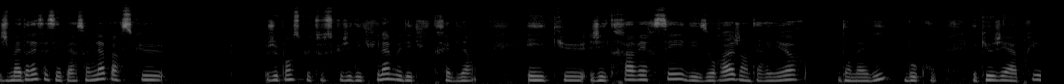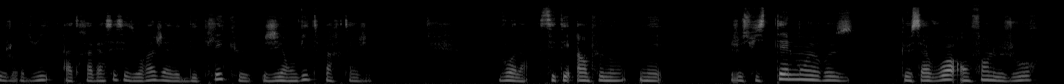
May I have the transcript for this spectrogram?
Je m'adresse à ces personnes-là parce que je pense que tout ce que j'ai décrit là me décrit très bien et que j'ai traversé des orages intérieurs dans ma vie, beaucoup, et que j'ai appris aujourd'hui à traverser ces orages avec des clés que j'ai envie de partager. Voilà, c'était un peu long, mais je suis tellement heureuse que ça voit enfin le jour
